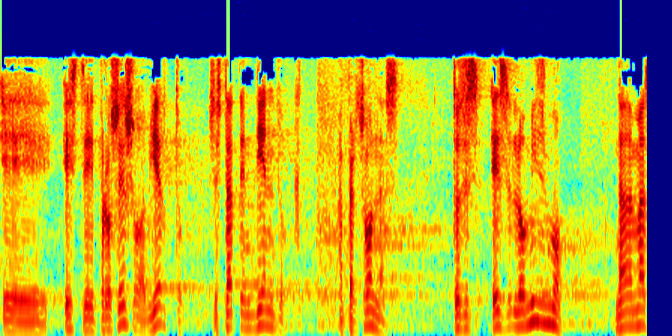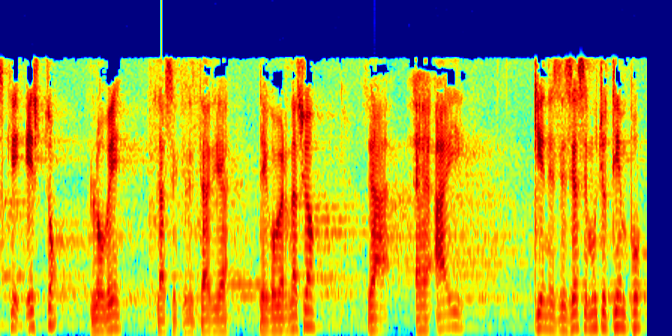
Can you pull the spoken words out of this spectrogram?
este proceso abierto, se está atendiendo a personas. Entonces, es lo mismo, nada más que esto lo ve la secretaria de gobernación. O sea, eh, hay quienes desde hace mucho tiempo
